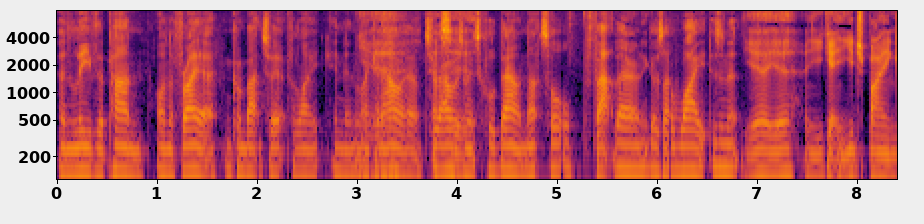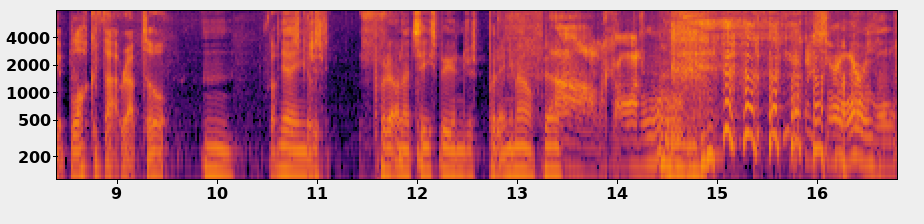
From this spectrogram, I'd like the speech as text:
and leave the pan on the fryer and come back to it for like in like an hour or two hours it. when it's cooled down. That's all fat there, and it goes like white, doesn't it? Yeah, yeah, and you get you're just buying a block of that wrapped up. Mm. Yeah, you just put it on a teaspoon and just put it in your mouth. Yeah. Oh god, it's so horrible.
